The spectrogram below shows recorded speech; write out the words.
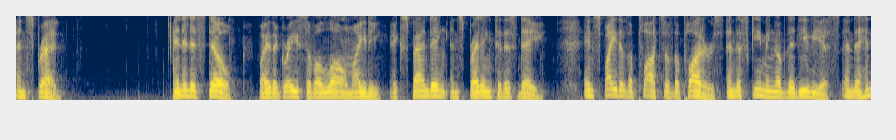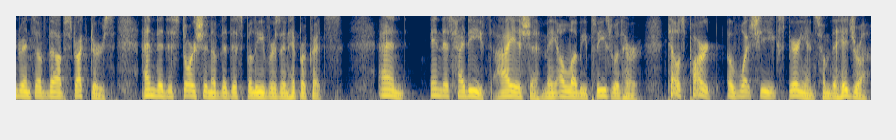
and spread. And it is still, by the grace of Allah Almighty, expanding and spreading to this day in spite of the plots of the plotters, and the scheming of the devious, and the hindrance of the obstructors, and the distortion of the disbelievers and hypocrites. And in this hadith, Aisha, may Allah be pleased with her, tells part of what she experienced from the Hijrah.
